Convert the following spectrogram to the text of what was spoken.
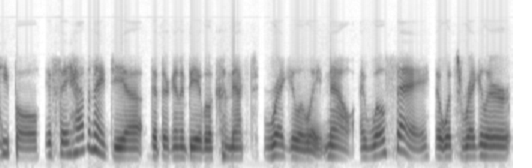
people, if they have an idea that they're going to be able to connect regularly. Now, I will say that what's regular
